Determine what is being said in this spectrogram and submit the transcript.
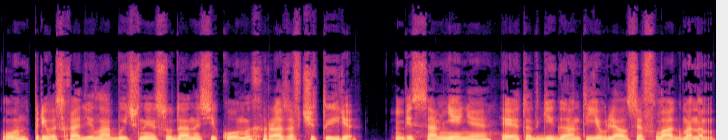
Он превосходил обычные суда насекомых раза в четыре. Без сомнения, этот гигант являлся флагманом.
